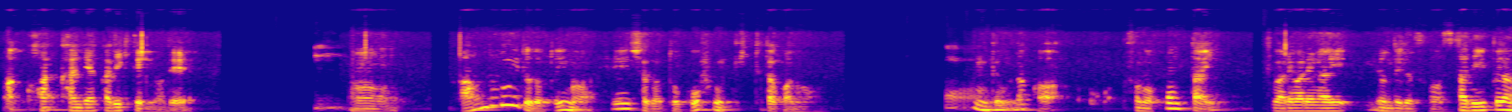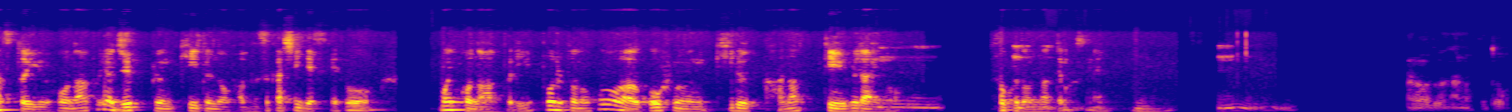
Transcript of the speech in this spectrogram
まあ、か簡略化できているので、うん。アンドロイドだと今、弊社だと5分切ってたかな。うん、でもなんか、その本体、我々が読んでるそのスタディプラスという方のアプリは10分切るのが難しいですけど、もう一個のアプリ、ポルトの方は5分切るかなっていうぐらいの速度になってますね。うん。うん、なるほど、なるほど。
